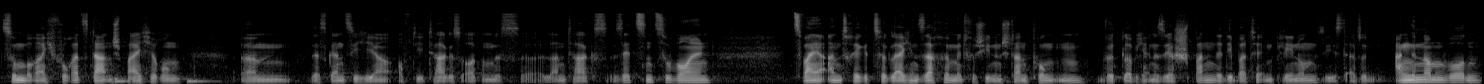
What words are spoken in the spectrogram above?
zum Bereich Vorratsdatenspeicherung, ähm, das Ganze hier auf die Tagesordnung des äh, Landtags setzen zu wollen. Zwei Anträge zur gleichen Sache mit verschiedenen Standpunkten. Wird, glaube ich, eine sehr spannende Debatte im Plenum. Sie ist also angenommen worden.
